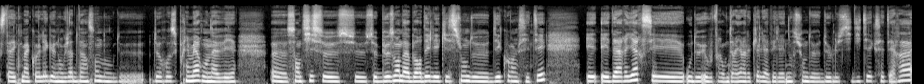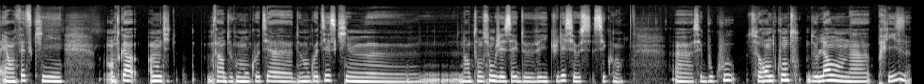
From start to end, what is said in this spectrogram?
c'est avec ma collègue donc Jade Vincent donc de, Rose Primaire, on avait euh, senti ce, besoin d'aborder les questions de d'éco-anxiété et, derrière c'est ou derrière lequel il y avait la notion de, lucidité, etc. Et en fait, ce qui, en tout cas, à mon petit enfin de mon côté de mon côté ce qui l'intention que j'essaye de véhiculer c'est c'est comment euh, c'est beaucoup se rendre compte de là où on a prise,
